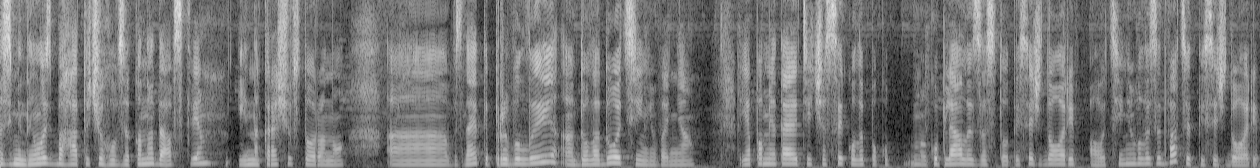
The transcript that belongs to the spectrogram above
Змінилось багато чого в законодавстві і на кращу сторону. Ви знаєте, привели е, до ладу оцінювання. Я пам'ятаю ті часи, коли купляли за 100 тисяч доларів, а оцінювали за 20 тисяч доларів.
